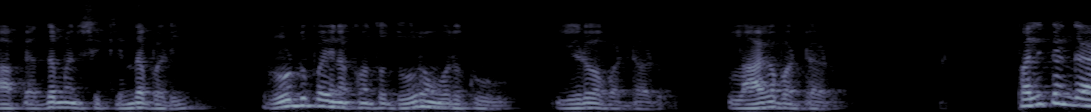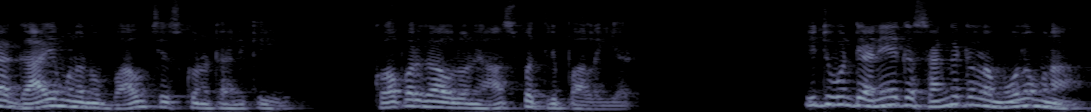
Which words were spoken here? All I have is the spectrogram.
ఆ పెద్ద మనిషి కింద పడి రోడ్డుపైన కొంత దూరం వరకు ఏడవబడ్డాడు లాగబడ్డాడు. ఫలితంగా గాయములను బాగు చేసుకొనటానికి కోపర్గావులోని ఆసుపత్రి పాలయ్యాడు. ఇటువంటి అనేక సంఘటనల మూలమున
